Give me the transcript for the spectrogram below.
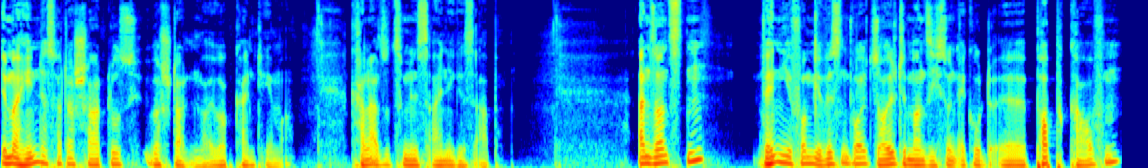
immerhin, das hat er schadlos überstanden, war überhaupt kein Thema. Kann also zumindest einiges ab. Ansonsten wenn ihr von mir wissen wollt, sollte man sich so ein Echo äh, Pop kaufen,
